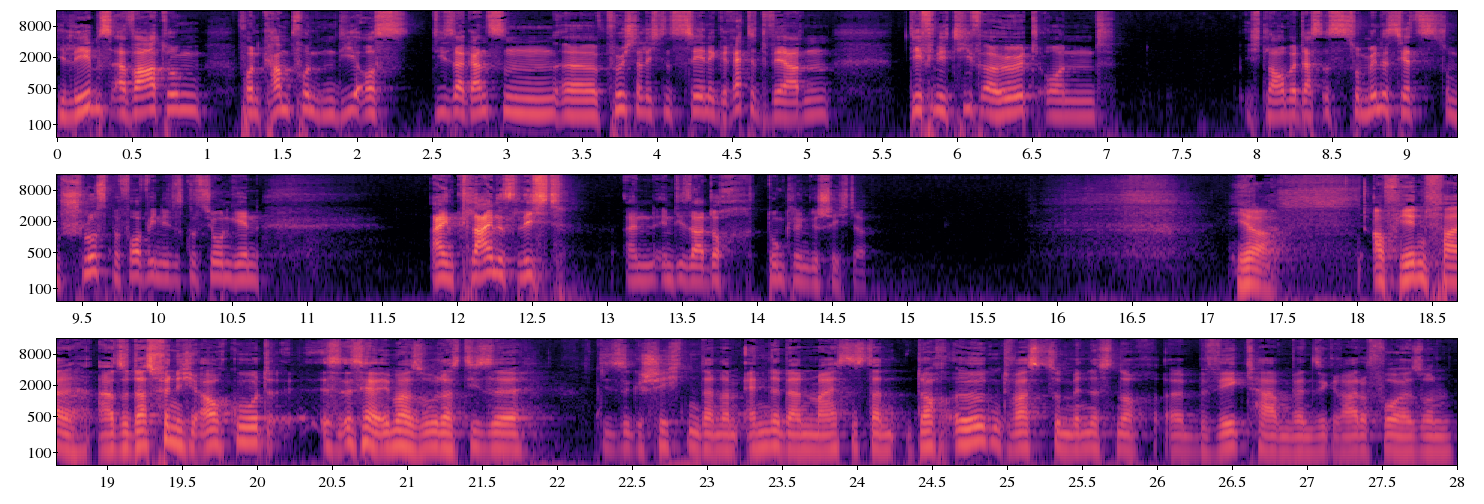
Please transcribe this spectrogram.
die Lebenserwartung von Kampfhunden, die aus dieser ganzen äh, fürchterlichen Szene gerettet werden, definitiv erhöht. Und ich glaube, das ist zumindest jetzt zum Schluss, bevor wir in die Diskussion gehen, ein kleines Licht in, in dieser doch dunklen Geschichte. Ja, auf jeden Fall. Also das finde ich auch gut. Es ist ja immer so, dass diese, diese Geschichten dann am Ende dann meistens dann doch irgendwas zumindest noch äh, bewegt haben, wenn sie gerade vorher so ein,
